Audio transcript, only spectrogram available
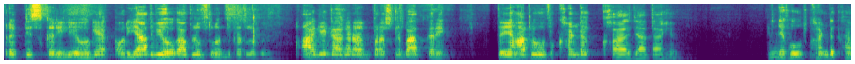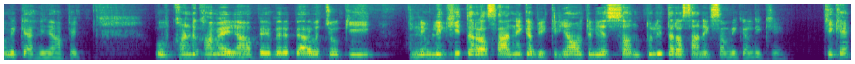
प्रैक्टिस कर लिए हो गया और याद भी होगा, आप लोग तुरंत कर लोगे। आगे का अगर हम प्रश्न बात करें तो यहाँ पे उपखंड खा जाता है। देखो, उपखंड ख में क्या है यहाँ पे? उपखंड ख में यहाँ पे मेरे प्यारे बच्चों की निम्नलिखित रासायनिक अभिक्रियाओं के लिए संतुलित रासायनिक समीकरण लिखिए ठीक है?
